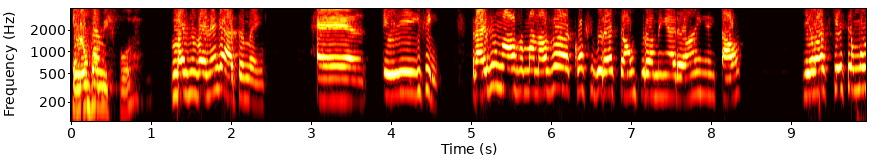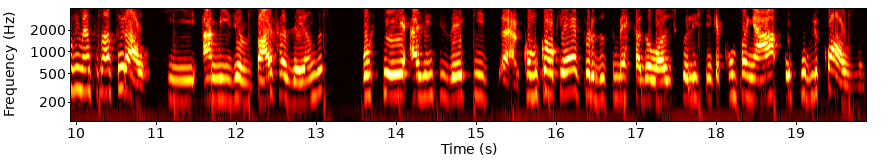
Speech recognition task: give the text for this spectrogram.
Não Ele vou tá- me expor. mas não vai negar também. É, ele, enfim, traz um nova- uma nova configuração pro Homem-Aranha e tal. E eu acho que esse é um movimento natural que a mídia vai fazendo, porque a gente vê que, é, como qualquer produto mercadológico, eles têm que acompanhar o público-alvo.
